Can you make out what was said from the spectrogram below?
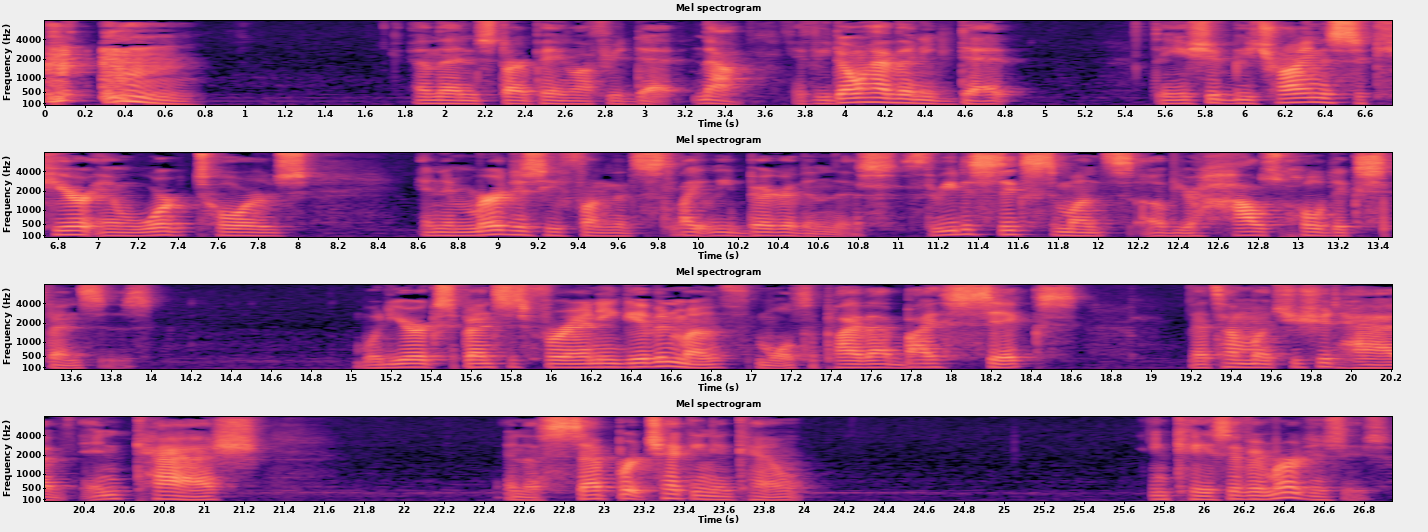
and then start paying off your debt. Now, if you don't have any debt, then you should be trying to secure and work towards an emergency fund that's slightly bigger than this. Three to six months of your household expenses. What are your expenses for any given month? Multiply that by six. That's how much you should have in cash in a separate checking account in case of emergencies.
